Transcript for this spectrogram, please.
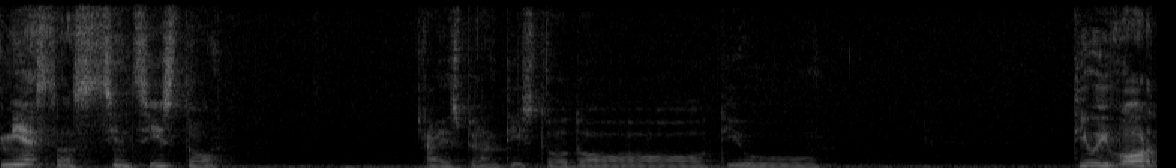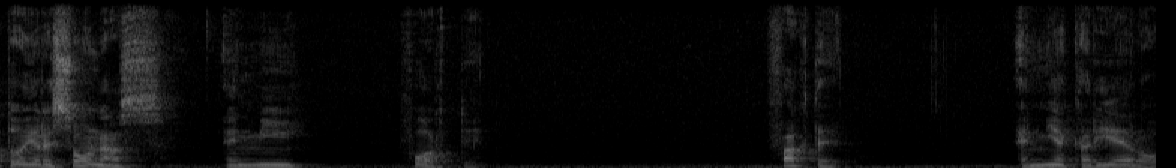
mi estas sciencisto kaj esperantisto, do tiu tiui vortoi resonas en mi forte. Fakte, en mia carriero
